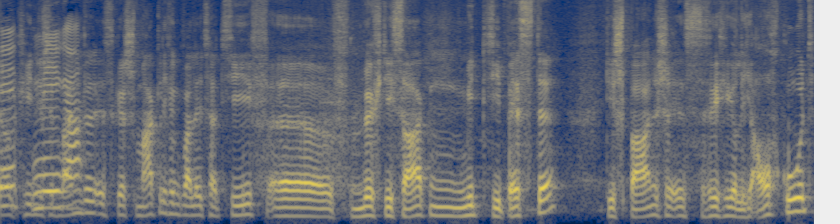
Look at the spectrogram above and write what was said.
mallorquinische mega. Mandel ist geschmacklich und qualitativ, äh, möchte ich sagen, mit die beste. Die spanische ist sicherlich auch gut.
